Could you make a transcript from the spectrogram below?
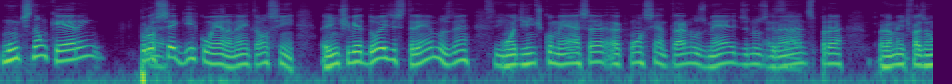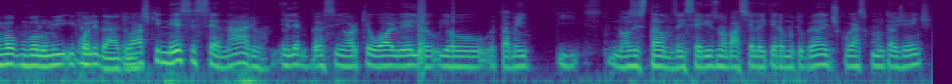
muitos não querem prosseguir é. com ela, né? Então, assim, a gente vê dois extremos, né? Sim. Onde a gente começa a concentrar nos médios, nos Exato. grandes, para para realmente fazer um, um volume e eu, qualidade. Eu né? acho que nesse cenário, ele é assim, a hora que eu olho ele, eu, eu, eu também e nós estamos inseridos numa bacia leiteira muito grande, conversa com muita gente,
